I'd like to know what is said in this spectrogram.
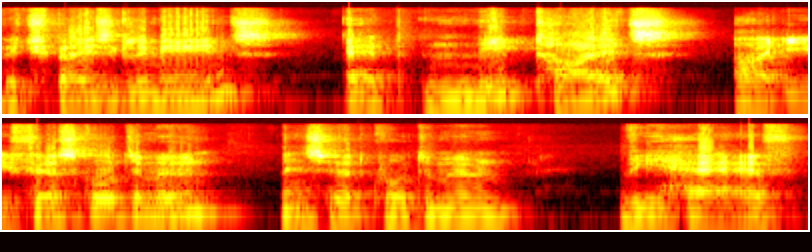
Which basically means at neap tides, i.e., first quarter moon, and third quarter moon, we have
